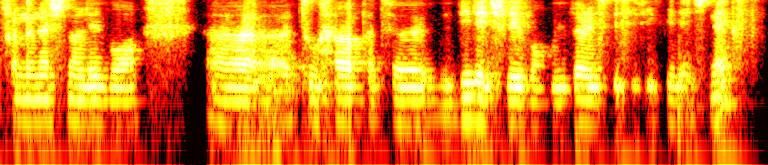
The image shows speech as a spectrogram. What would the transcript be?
from the national level uh, to help at the village level with very specific village. Next.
